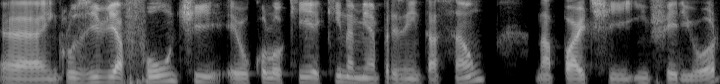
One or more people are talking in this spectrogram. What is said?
Uh, inclusive a fonte eu coloquei aqui na minha apresentação, na parte inferior.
